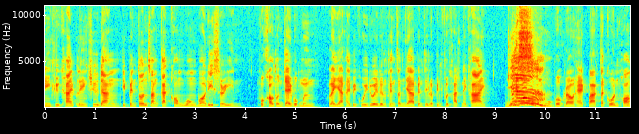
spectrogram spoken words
นี่คือค่ายเพลงชื่อดังที่เป็นต้นสังกัดของวง Body s e r e n พวกเขาสนใจพวกมึง และอยากให้ไปคุยด้วยเรื่องเซ็นสัญญาเป็นศิลปินฝึกหัดในค่าย Yes พวกเราแหกปากตะโกนพร้อม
